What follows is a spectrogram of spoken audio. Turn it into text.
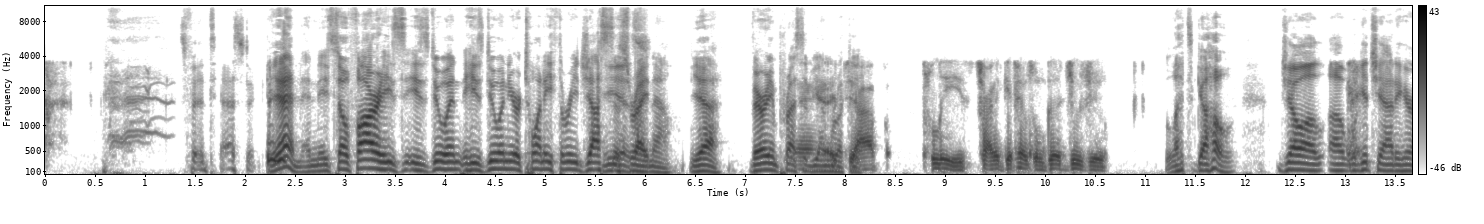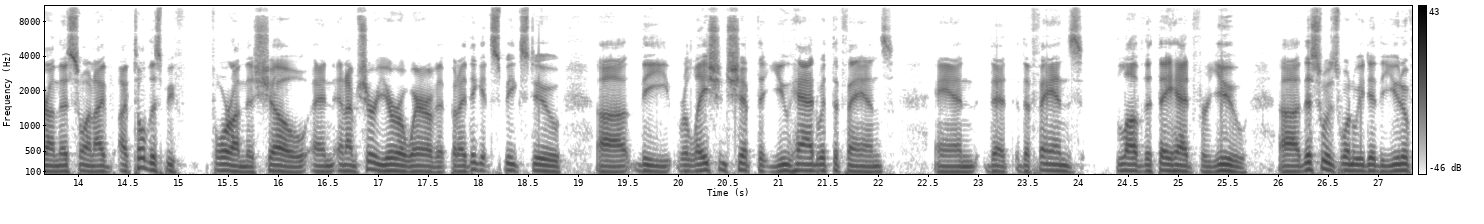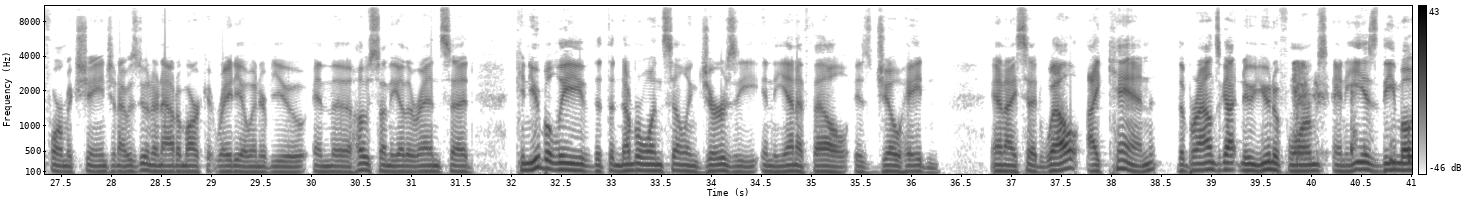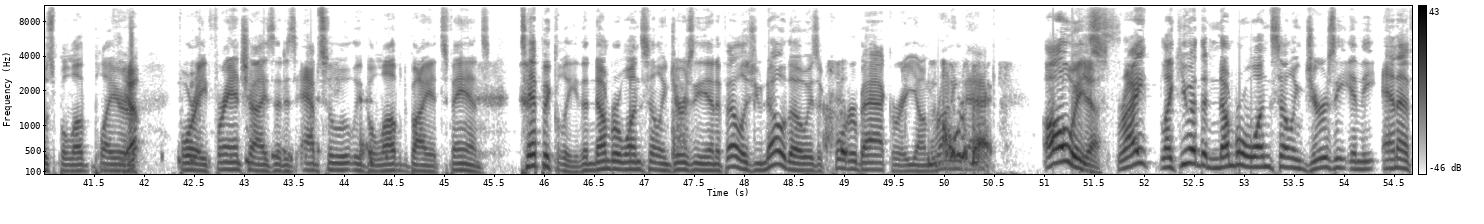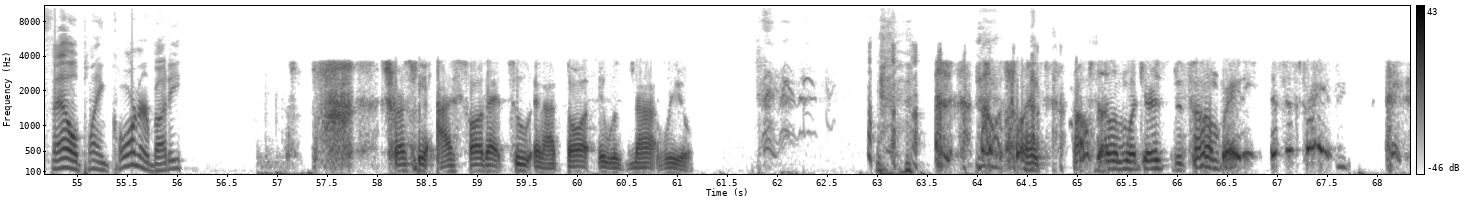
It's fantastic. Yeah, and he, so far he's he's doing he's doing your 23 justice right now. Yeah, very impressive young rookie. job. Please try to give him some good juju. Let's go. Joe, I'll, uh, we'll get you out of here on this one. I've I've told this before on this show, and, and I'm sure you're aware of it, but I think it speaks to uh, the relationship that you had with the fans, and that the fans love that they had for you. Uh, this was when we did the uniform exchange, and I was doing an out of market radio interview, and the host on the other end said, "Can you believe that the number one selling jersey in the NFL is Joe Haden?" And I said, Well, I can. The Browns got new uniforms, and he is the most beloved player Yep. for a franchise that is absolutely beloved by its fans. Typically, the number one selling jersey in the NFL, as you know, though, is a quarterback or a young running back. Always, Yes. right? Like you had the number one selling jersey in the NFL playing corner, buddy. Trust me, I saw that too, and I thought it was not real. I was like, I'm selling more jerseys to Tom Brady. This is crazy.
